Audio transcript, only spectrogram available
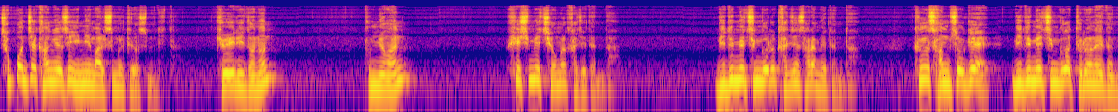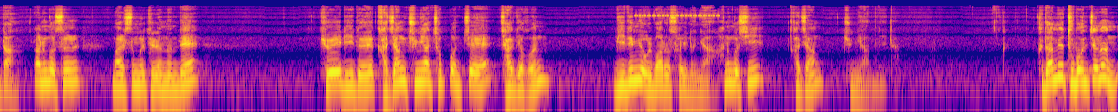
첫 번째 강의에서 이미 말씀을 드렸습니다. 교회 리더는 분명한 회심의 체험을 가져야 된다. 믿음의 증거를 가진 사람이 된다. 그 삶 속에 믿음의 증거가 드러나야 된다라는 것을 말씀을 드렸는데 교회 리더의 가장 중요한 첫 번째 자격은 믿음이 올바로 서 있느냐 하는 것이 가장 중요합니다. 그 다음에 두 번째는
